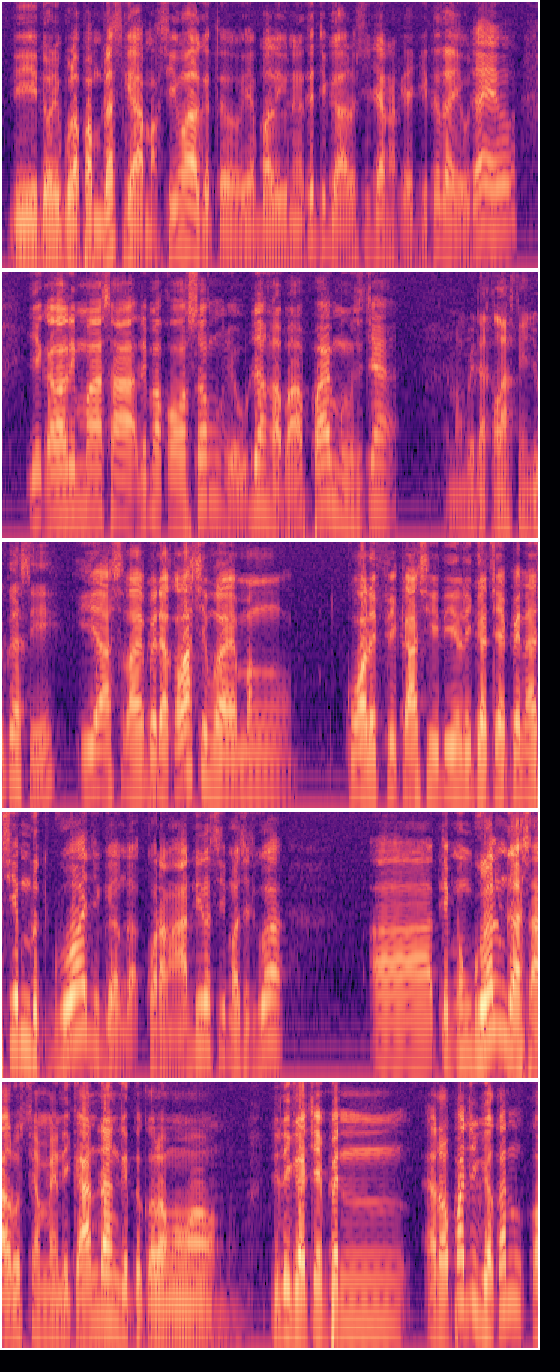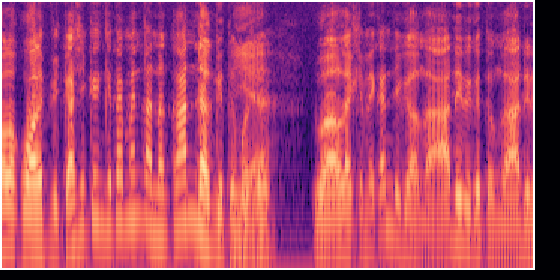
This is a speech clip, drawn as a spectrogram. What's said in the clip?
di 2018 nggak maksimal gitu. Ya Bali United juga harusnya jangan kayak gitu lah ya udah ya. Ya kalau lima lima kosong ya udah nggak apa-apa maksudnya. Emang beda kelasnya juga sih. Iya selain beda kelas sih mbak emang kualifikasi di Liga Champions Asia menurut gua juga nggak kurang adil sih. Maksud gua eh, tim unggulan nggak seharusnya main di kandang gitu kalau mau di Liga Champions Eropa juga kan kalau kualifikasi kan kita main tandang kandang gitu. Maksudnya dua leg ini kan juga nggak adil gitu. Nggak adil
